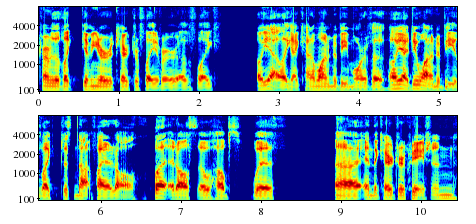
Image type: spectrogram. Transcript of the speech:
terms of like giving your character flavor of like, oh yeah, like I kind of want him to be more of a, oh yeah, I do want him to be like just not fight at all. But it also helps with, uh, in the character creation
